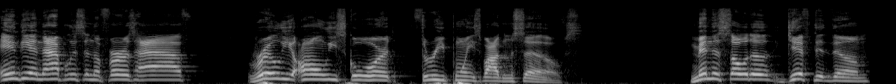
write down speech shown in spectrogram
Indianapolis in the first half really only scored three points by themselves. Minnesota gifted them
